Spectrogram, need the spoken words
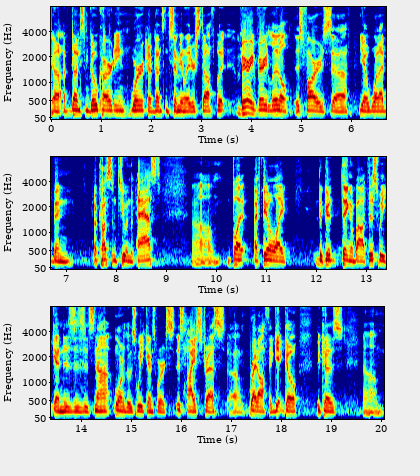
I've done some go karting work. I've done some simulator stuff, but very, very little as far as uh, you know what I've been accustomed to in the past. Um, but I feel like the good thing about this weekend is is it's not one of those weekends where it's, it's high stress um, right off the get go because um,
